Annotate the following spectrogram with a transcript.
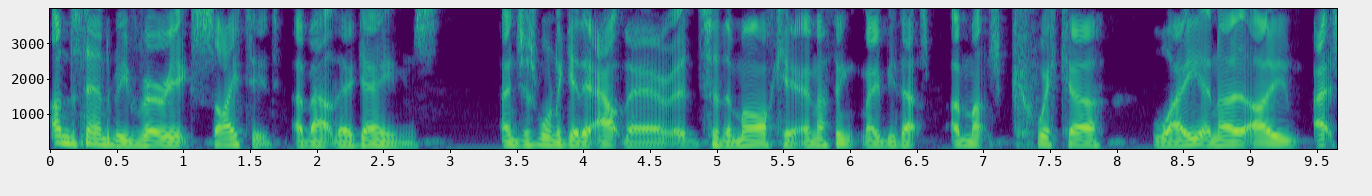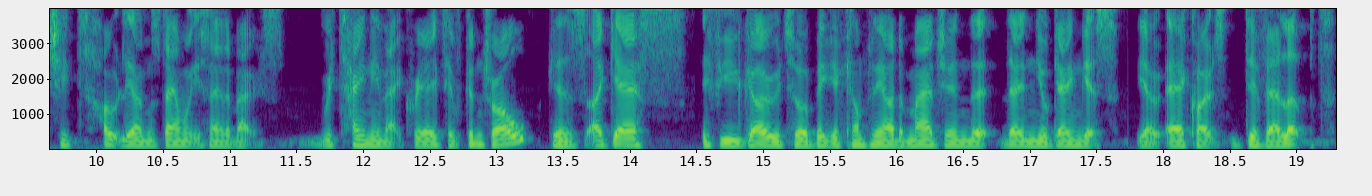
understandably very excited about their games and just want to get it out there uh, to the market. And I think maybe that's a much quicker way. And I, I actually totally understand what you're saying about retaining that creative control. Because I guess if you go to a bigger company, I'd imagine that then your game gets, you know, air quotes, developed.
